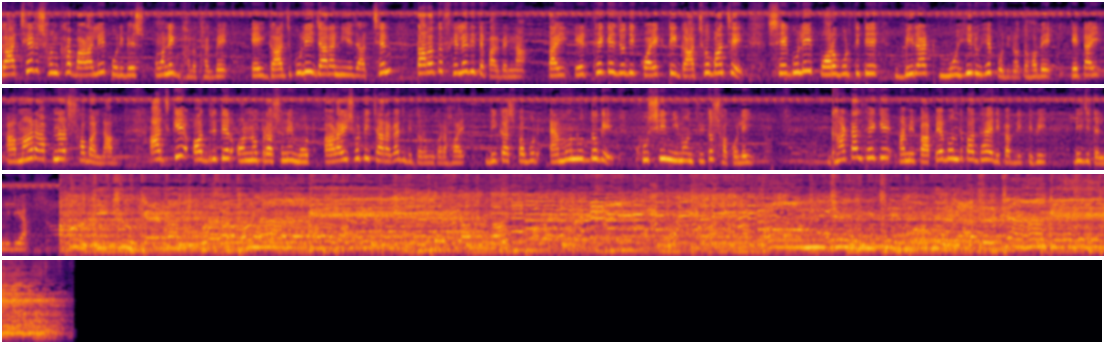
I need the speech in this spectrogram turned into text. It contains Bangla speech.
গাছের সংখ্যা বাড়ালে পরিবেশ অনেক ভালো থাকবে। এই গাছগুলি যারা নিয়ে যাচ্ছেন, তারা তো ফেলে দিতে পারবেন না। তাই এর থেকে যদি কয়েকটি গাছও বাঁচে, সেগুলি পরবর্তীতে বিরাট মহিরুহে পরিণত হবে। এটাই আমার, আপনার সবার লাভ। আজকে অদ্রিতের অন্নপ্রাশনে মোট আড়াইশোটি চারাগাছ বিতরণ করা হয়। বিকাশবাবুর এমন উদ্যোগে খুশি নিমন্ত্রিত সকলেই। ঘাটাল থেকে আমি Papiya Bandyopadhyay, Republic TV, digital media.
